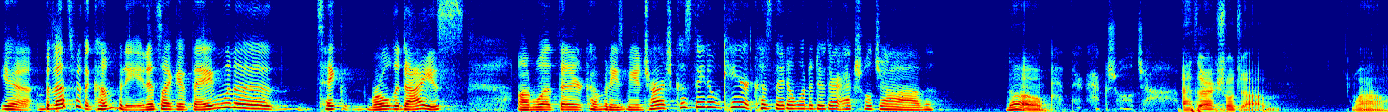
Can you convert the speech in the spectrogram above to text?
Yeah. But that's for the company, and it's like if they want to take roll the dice on what their company's being charged, because they don't care, because they don't want to do their actual job. No, At Their actual job. at their actual job. Wow.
